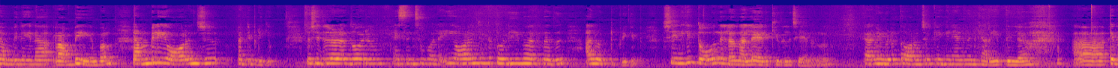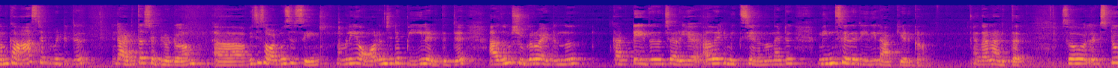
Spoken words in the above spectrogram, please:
ലംബിനെ ഇങ്ങനെ റബ്ബ് ചെയ്യുമ്പം ലംബിൽ ഈ ഓറഞ്ച് പറ്റി പിടിക്കും പക്ഷെ ഇതിൽ എന്തോ ഒരു എസെൻസ് പോലെ ഈ ഓറഞ്ചിന്റെ തൊലി എന്ന് പറയുന്നത് അതിൽ ഒട്ടിപ്പിടിക്കും. പക്ഷെ എനിക്ക് തോന്നുന്നില്ല നല്ലതായിരിക്കും ഇതിൽ ചെയ്യുന്നത്. കാരണം ഇവിടുത്തെ ഓറഞ്ചൊക്കെ എങ്ങനെയാണെന്ന് എനിക്ക് അറിയത്തില്ല നമുക്ക് ആ സ്റ്റെപ്പ് വിട്ടിട്ട് എന്റെ അടുത്ത സ്റ്റെപ്പിലോട്ട് പോകാം. വിച്ച് ഇസ് ഓൾമോസ്റ്റ് സെയിം നമ്മൾ ഈ ഓറഞ്ചിന്റെ പീൽ എടുത്തിട്ട് അതും ഷുഗറുമായിട്ടൊന്ന് കട്ട് ചെയ്ത് ചെറിയ അതുമായിട്ട് മിക്സ് ചെയ്യണം. നന്നായിട്ട് മിൻസ് ചെയ്ത രീതിയിൽ ആക്കിയെടുക്കണം അതാണ് അടുത്ത. സോ ലെറ്റ്സ് ഡു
